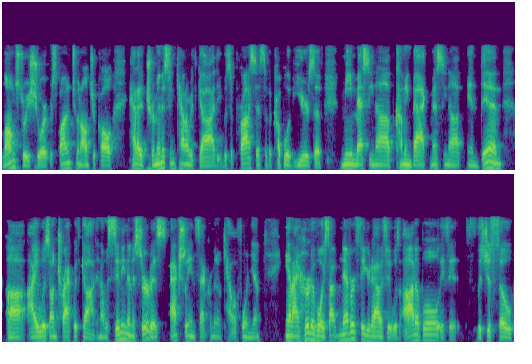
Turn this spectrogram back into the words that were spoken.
long story short, responded to an altar call, had a tremendous encounter with God. It was a process of a couple of years of me messing up, coming back, messing up. And then uh, I was on track with God. And I was sitting in a service actually in Sacramento, California. And I heard a voice. I've never figured out if it was audible, if it was just so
